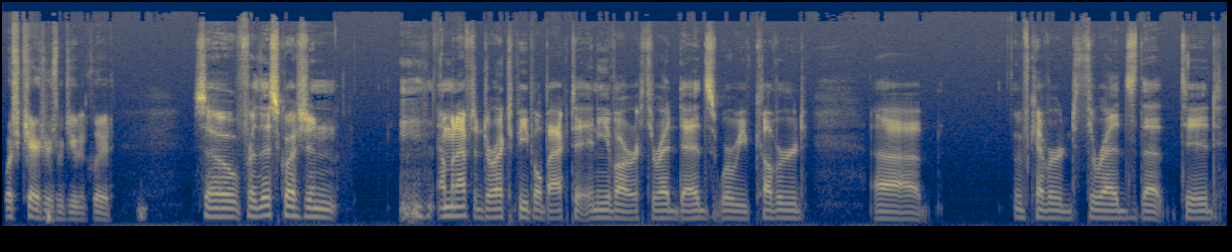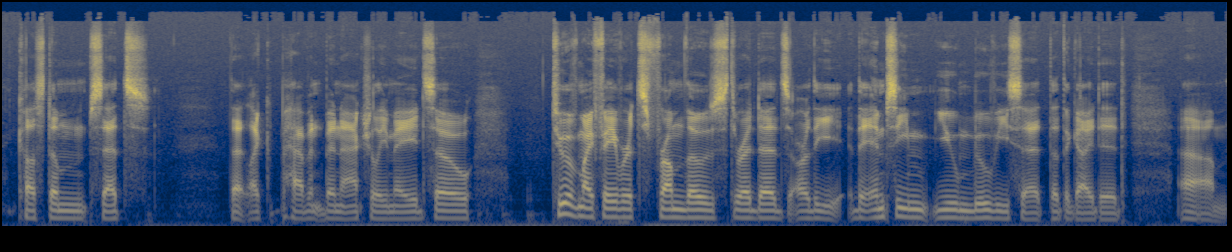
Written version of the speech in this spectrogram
Which characters would you include? So for this question, I'm gonna have to direct people back to any of our thread deads where we've covered, uh, we've covered threads that did custom sets that like haven't been actually made. So two of my favorites from those thread deads are the the MCU movie set that the guy did. Um,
